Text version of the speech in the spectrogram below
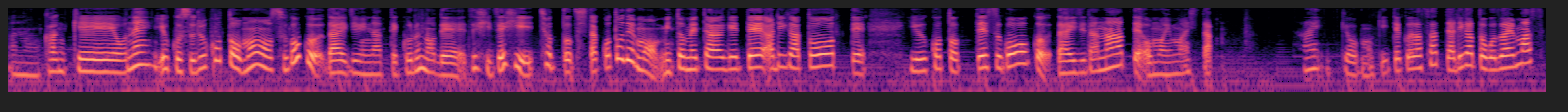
あの、関係をね、良くすることもすごく大事になってくるので、ぜひぜひちょっとしたことでも認めてあげてありがとうっていうことってすごく大事だなって思いました。はい。今日も聞いてくださってありがとうございます。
